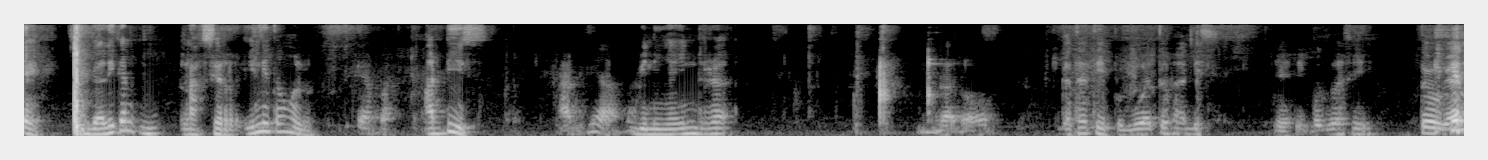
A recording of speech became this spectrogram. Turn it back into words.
Eh si Gali kan naksir ini tau gak lu? Kayak apa Adis Asia apa bininya Indra. Enggak dong katanya tipe gua tuh Adis ya tipe gua sih. Tuh kan?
